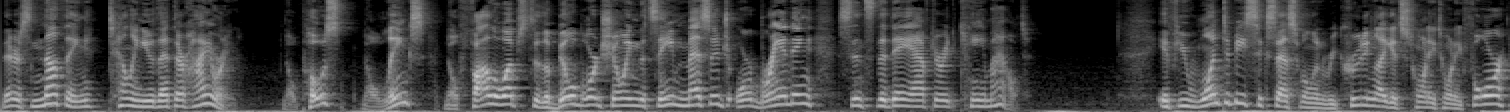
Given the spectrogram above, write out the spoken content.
there's nothing telling you that they're hiring. No posts, no links, no follow ups to the billboard showing the same message or branding since the day after it came out. If you want to be successful in recruiting like it's 2024,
